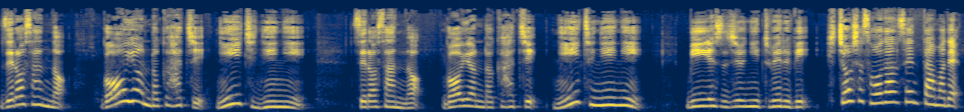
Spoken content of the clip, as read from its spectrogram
03-5468-2122 03-5468-2122 BS1212 視聴者相談センターまで。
